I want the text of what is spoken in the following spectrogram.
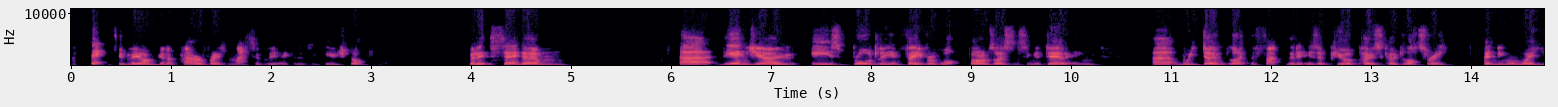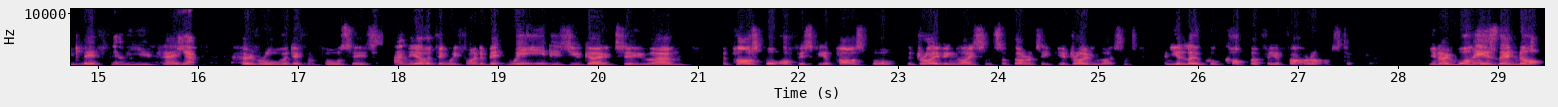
effectively, I'm going to paraphrase massively here because it's a huge document, but it said um, uh, the NGO is broadly in favour of what firearms licensing are doing. Uh, we don't like the fact that it is a pure postcode lottery, depending on where you live in the UK Yep. Over all the different forces. And the other thing we find a bit weird is you go to um, the passport office for your passport, the driving license authority for your driving license, and your local copper for your firearms certificate. You know, why is there not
